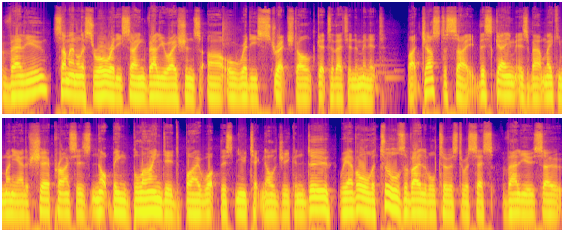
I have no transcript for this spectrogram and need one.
value. Some analysts are already saying valuations are already stretched. I'll get to that in a minute. But just to say, this game is about making money out of share prices, not being blinded by what this new technology can do. We have all the tools available to us to assess value, so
